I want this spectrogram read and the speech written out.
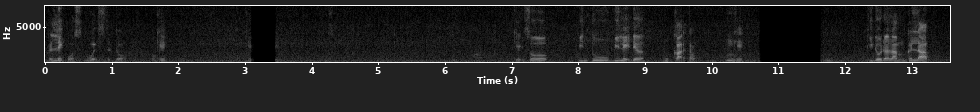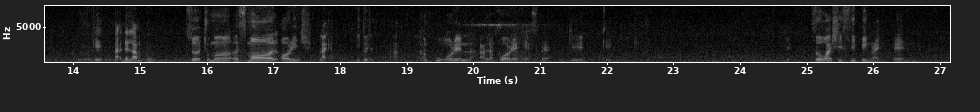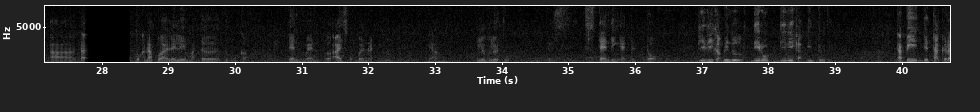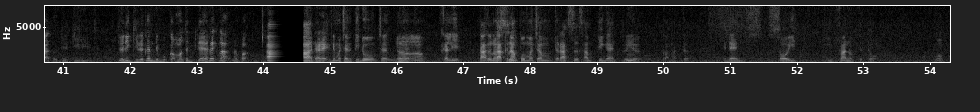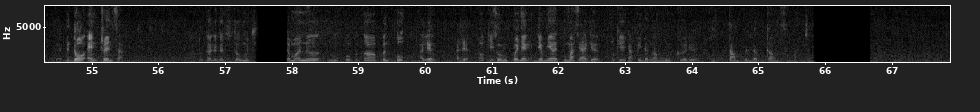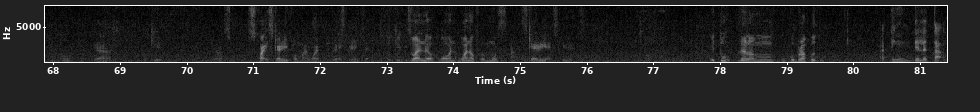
her leg was towards the door. Okay. Okay. Okay, so pintu bilik dia buka tau. Hmm. Okay. Hmm. Tidur dalam gelap. Okay, tak ada lampu. So cuma a small orange light. lah. Itu je. Ha, Lampu oren lah. ha, lampu orange, yes, correct. Okay. Okay. So while she's sleeping, right, then uh, tak tahu kenapa ah, lele mata terbuka. Then when her eyes open, right, Hmm. yang gula-gula tu just standing at the door. Diri kat pintu tu. Diri diri kat pintu tu. Ha, Tapi dia tak gerak tu, dia diri je. Jadi kira kan dia buka mata direct lah, nampak? Ah, direct. Dia macam tidur macam Uh, uh. sekali tak tak kenapa macam terasa something kan. So Hmm. dia buka mata and then saw it in front of the door. Wow. The, the door entrance ah. Adakah dia kasi tahu macam macam mana rupa uh, bentuk Ada, ada. Okey. So rupanya dia punya tu masih ada Okey. tapi dengan muka dia hitam berlegam semacam. Oh. Yeah, Okey. yeah, it's, it's quite scary for my wife to experience that. Okey. It's one of one one of her most uh, scary experience. Itu dalam pukul berapa tu? I think dia letak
